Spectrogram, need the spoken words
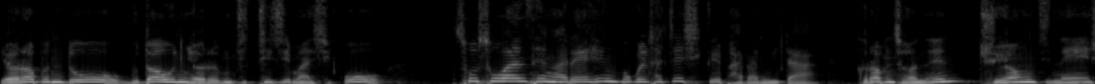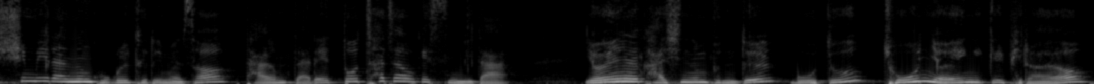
여러분도 무더운 여름 지치지 마시고 소소한 생활의 행복을 찾으시길 바랍니다. 그럼 저는 주영진의 쉼이라는 곡을 들으면서 다음 달에 또 찾아오겠습니다. 여행을 가시는 분들 모두 좋은 여행이길 빌어요.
